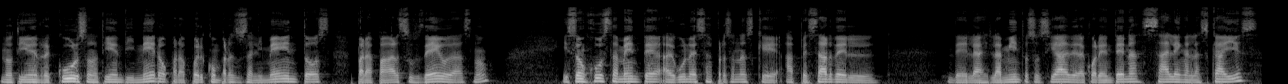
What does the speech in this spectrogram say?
No tienen recursos, no tienen dinero para poder comprar sus alimentos, para pagar sus deudas, ¿no? Y son justamente algunas de esas personas que, a pesar del, del aislamiento social, de la cuarentena, salen a las calles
